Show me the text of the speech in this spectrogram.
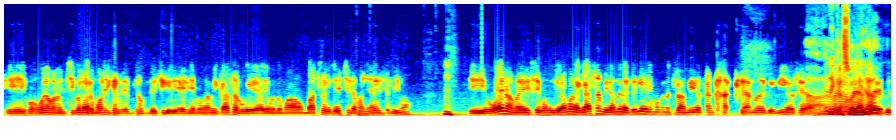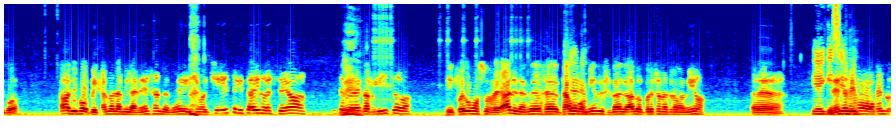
Y cu- bueno, con el chico de la armónica le pregunté si quería venir a comer a mi casa porque habíamos tomado un vaso de leche en la mañana y salimos. Mm. Y bueno, me dice, cuando llegamos a la casa mirando la tele vimos que nuestros amigos están quedando detenidos. O sea, Ah, ¿de casualidad? tipo, no, tipo picando la milanesa, ¿entendés? Y dijimos, che, este que está ahí no es Seba, este no es Carlito. Y fue como surreal, ¿entendés? O sea, estábamos Claro. comiendo y se estaban llevando presos nuestros amigos. Eh, Y ahí y en ese mismo momento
